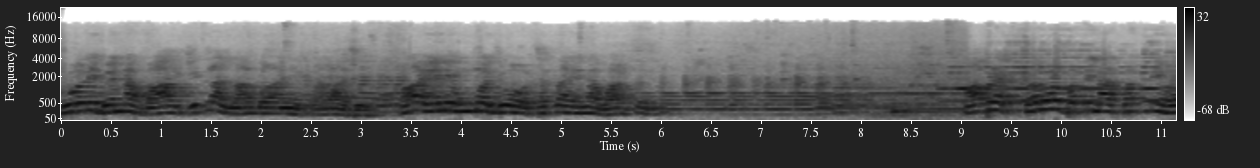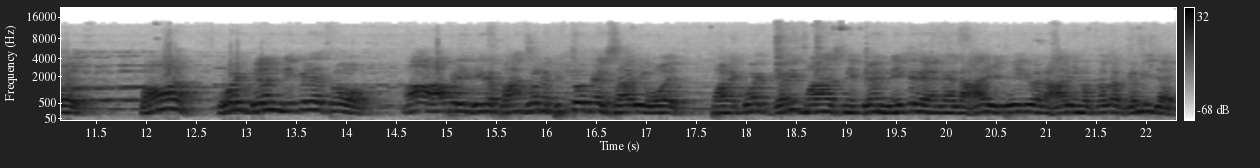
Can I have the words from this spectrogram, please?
જોની બેનના વાળ કેટલા લાંબા અને કાળા છે. હા, એની ઉંમર જો છતાં એના વાળ તો આપણે કરોડપતિના પત્ની હોય, પણ કોઈ બેન નીકળે તો હા આપણી જેને પાંચસો ને પિત્તોતેર સારી હોય પણ કોઈ ગરીબ માણસની બેન નીકળે અને હારી પહેર્યો અને હારીનો કલર ગમી જાય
